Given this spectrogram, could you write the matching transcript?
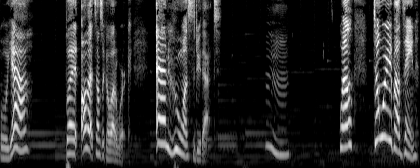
Well, yeah, but all that sounds like a lot of work. And who wants to do that? Hmm. Well, don't worry about Zane.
